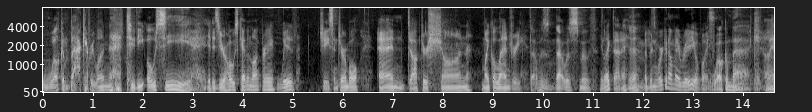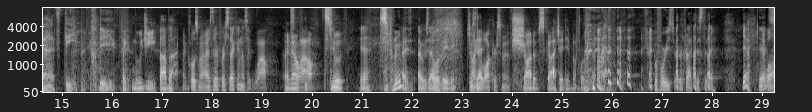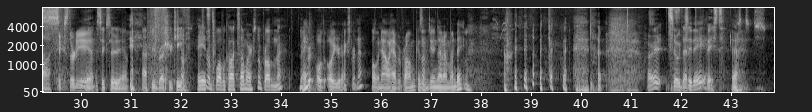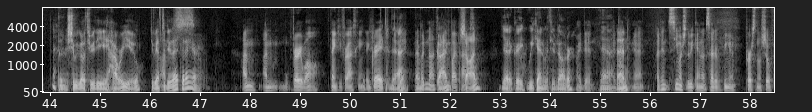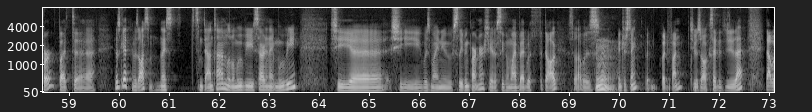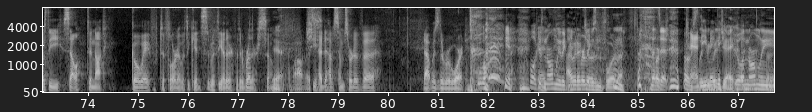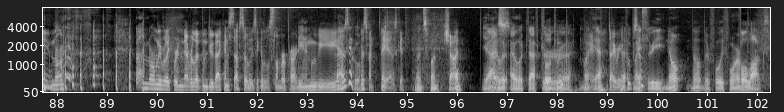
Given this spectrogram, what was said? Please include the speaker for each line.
Speaker 1: Welcome back, everyone, to the OC. It is your host, Kevin Lockbray, with Jason Turnbull and Dr. Sean Michael Landry.
Speaker 2: That was that was smooth.
Speaker 1: You like that, eh?
Speaker 2: Yeah.
Speaker 1: I've been working on my radio voice.
Speaker 2: Welcome back.
Speaker 1: Oh, yeah, it's deep.
Speaker 2: Deep.
Speaker 1: Like Muji Baba.
Speaker 3: I closed my eyes there for a second. I was like, wow.
Speaker 1: I know.
Speaker 3: Wow.
Speaker 1: Smooth.
Speaker 2: Yeah.
Speaker 1: Smooth.
Speaker 2: I, I was elevating
Speaker 3: Johnny
Speaker 1: that-
Speaker 3: Walker Smooth.
Speaker 1: Shot of scotch I did before. we got
Speaker 2: before you started practice today.
Speaker 1: yeah.
Speaker 2: Yeah.
Speaker 1: Well, uh,
Speaker 3: 6.30
Speaker 2: Yeah,
Speaker 3: a.m.
Speaker 2: 6:30 a.m. after you brush your teeth.
Speaker 1: hey, it's 12 o'clock somewhere.
Speaker 3: There's no problem there.
Speaker 1: Right?
Speaker 3: Oh, oh, you're an expert now?
Speaker 1: Oh, now I have a problem because I'm doing that on Monday. All right. So
Speaker 2: Instead of
Speaker 1: today,
Speaker 2: toothpaste.
Speaker 1: yeah. should we go through the how are you? Do we have to do that today? Or?
Speaker 3: I'm I'm very well. Thank you for asking.
Speaker 1: Great.
Speaker 2: Yeah.
Speaker 1: Okay. I'm
Speaker 3: But not
Speaker 1: glad.
Speaker 3: something by pass.
Speaker 1: Sean.
Speaker 2: You had a great weekend with your daughter.
Speaker 3: I did.
Speaker 2: Yeah.
Speaker 3: I did.
Speaker 1: And?
Speaker 3: Yeah. I didn't see much of the weekend outside of being a personal chauffeur, but uh, it was good. It was awesome. Nice, some downtime. Little movie, Saturday night movie. She uh, she was my new sleeping partner. She had to sleep in my bed with the dog, so that was
Speaker 1: Hmm.
Speaker 3: interesting, but but fun. She was all excited to do that. That was the sell to not go away to Florida with the kids, with the other with her brothers. So
Speaker 2: Yeah.
Speaker 1: Wow. That's,
Speaker 3: she had to have some sort of. Uh,
Speaker 1: that was the reward.
Speaker 3: yeah, well, because normally like
Speaker 2: I
Speaker 3: we-
Speaker 2: would have
Speaker 3: we're like,
Speaker 2: chosen Florida.
Speaker 3: that's it.
Speaker 2: Or
Speaker 1: Candy, maybe?
Speaker 2: With Jay.
Speaker 3: Well, normally, nor- normally we're like we're never let them do that kind of stuff. So it was like a little slumber party in a movie. Yeah, it was
Speaker 2: That's
Speaker 3: good.
Speaker 2: cool.
Speaker 3: It was fun. Yeah, yeah, it was good.
Speaker 2: That's fun.
Speaker 1: Sean.
Speaker 2: Yeah, I,
Speaker 1: Nice.
Speaker 2: look, I looked after
Speaker 1: Full of poop?
Speaker 2: Uh, my,
Speaker 3: yeah.
Speaker 2: yeah,
Speaker 3: Diarrhea
Speaker 2: yeah,
Speaker 3: poop
Speaker 2: My
Speaker 3: still?
Speaker 2: three, no, no, they're fully formed.
Speaker 1: Full logs.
